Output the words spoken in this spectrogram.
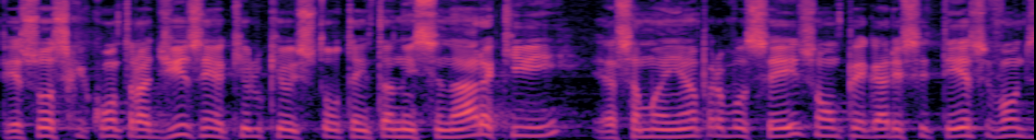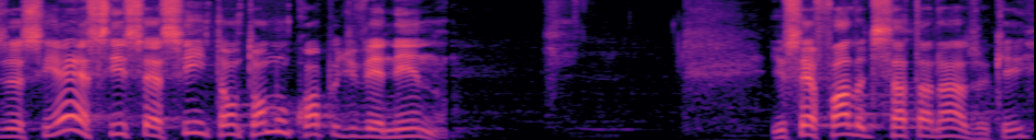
Pessoas que contradizem aquilo que eu estou tentando ensinar aqui, essa manhã para vocês, vão pegar esse texto e vão dizer assim: é, se isso é assim, então toma um copo de veneno. Isso é fala de Satanás, ok?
